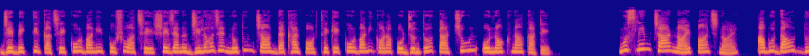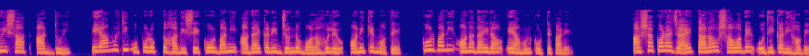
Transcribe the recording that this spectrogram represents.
যে ব্যক্তির কাছে কোরবানির পশু আছে, সে যেন জিলহজের নতুন চাঁদ দেখার পর থেকে কোরবানি করা পর্যন্ত তার চুল ও নখ না কাটে। মুসলিম চার নয়, পাঁচ নয়, আবু দাউদ দুই, সাত, আট, দুই, এই আমলটি উপরোক্ত হাদিসে কোরবানি আদায়কারীর জন্য বলা হলেও অনেকের মতে কোরবানি অনাদায়ীরাও এ আমল করতে পারে। আশা করা যায় তারাও সওয়াবের অধিকারী হবে।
